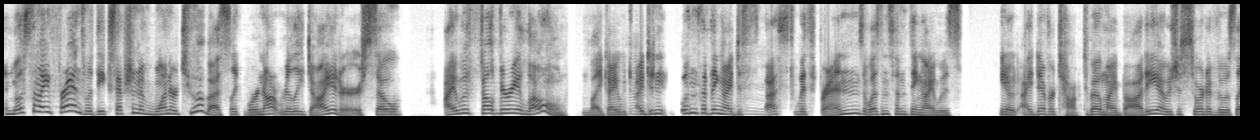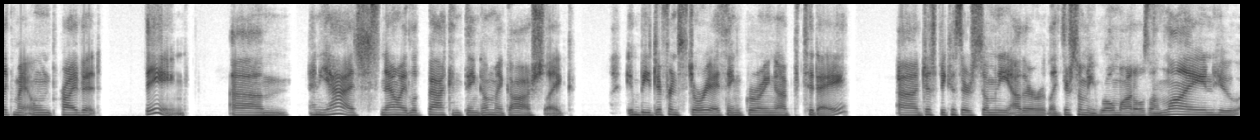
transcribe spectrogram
And most of my friends, with the exception of one or two of us, like we're not really dieters. So I was felt very alone. Like I, I didn't, wasn't something I discussed with friends. It wasn't something I was, you know, I never talked about my body. I was just sort of, it was like my own private thing. Um, and yeah, it's just now I look back and think, oh my gosh, like it'd be a different story, I think, growing up today. Uh, just because there's so many other, like there's so many role models online who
